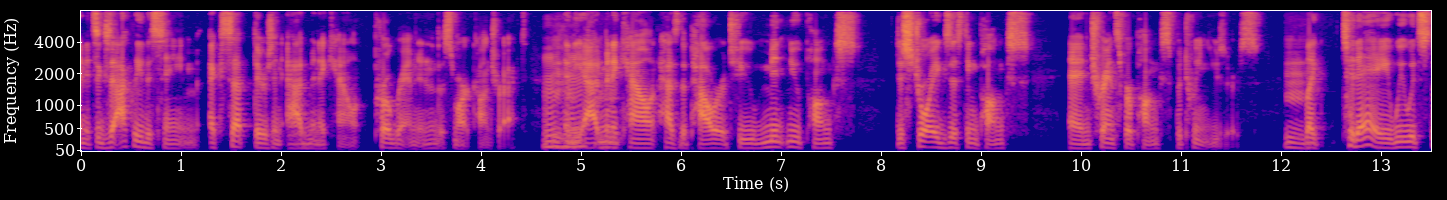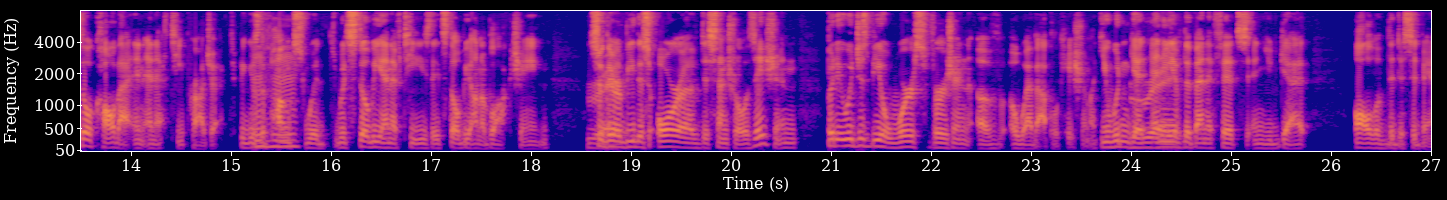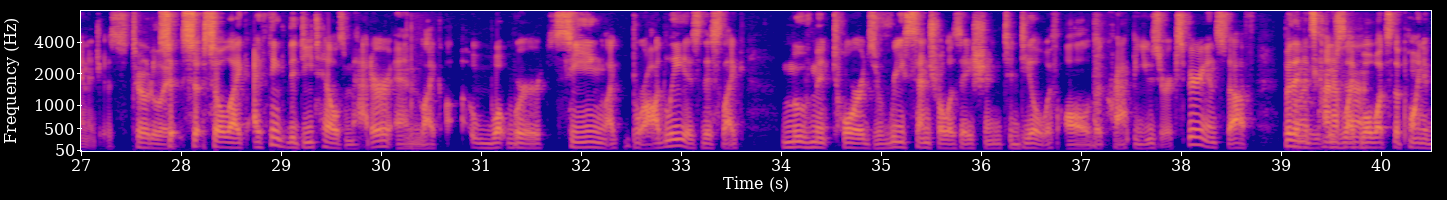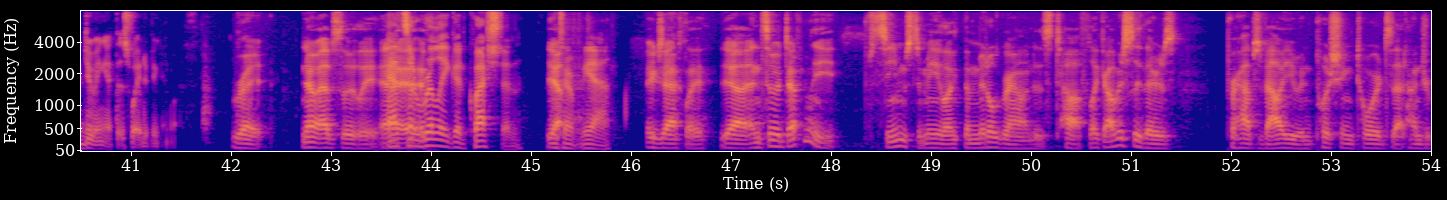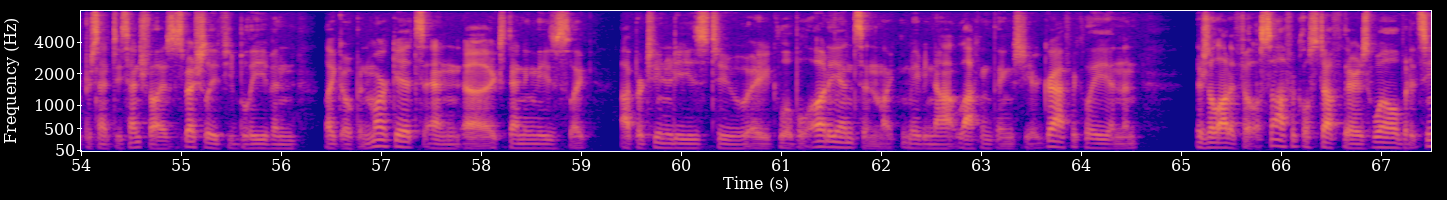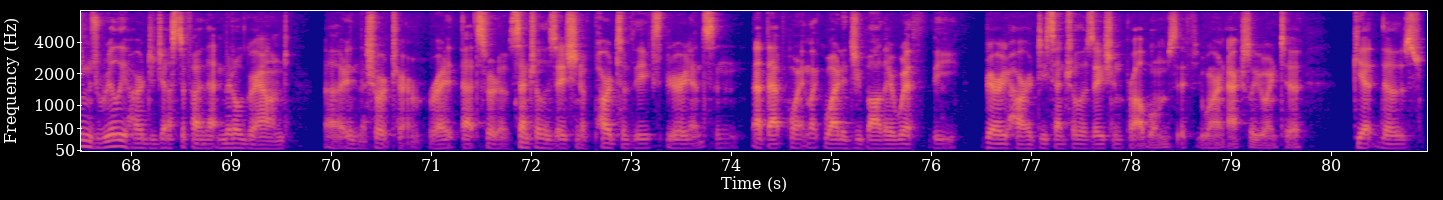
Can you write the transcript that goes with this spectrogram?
and it's exactly the same except there's an admin account programmed into the smart contract Mhm. and the Mhm, admin account has the power to mint new punks destroy existing punks and transfer punks between users Mm. like today we would still call that an nft project because Mhm. the punks would would still be nfts they'd still be on a blockchain so there would be this aura of decentralization but it would just be a worse version of a web application like you wouldn't get any of the benefits and you'd get all of the disadvantages Totally. so, so, so like i think the details matter and like uh, what we're seeing like broadly is this like movement towards re-centralization to deal with all the crappy user experience stuff but then it's kind of like well what's the point of doing it this way to begin with right. No, absolutely. That's I- a I- really good question. Yeah. term- yeah. Exactly. Yeah. And so it definitely seems to me like the middle ground is tough. Like, obviously, there's perhaps value in pushing towards that 100% decentralized, especially if you believe in like open markets and uh, extending these like opportunities to a global audience and like maybe not locking things geographically. And then there's a lot of philosophical stuff there as well, but it seems really hard to justify that middle ground uh, in the short term, right? That sort of centralization of parts of the experience. And at that point, like, why did you bother with the very hard decentralization problems if you weren't actually going to get those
